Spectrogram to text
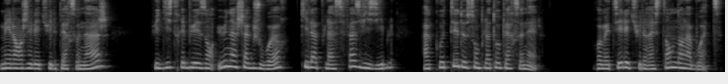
Mélangez les tuiles personnages, puis distribuez-en une à chaque joueur qui la place face visible à côté de son plateau personnel. Remettez les tuiles restantes dans la boîte.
